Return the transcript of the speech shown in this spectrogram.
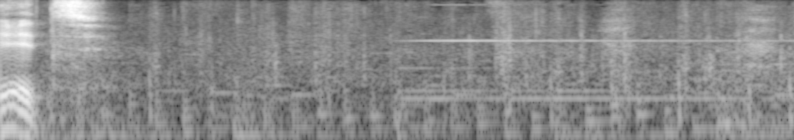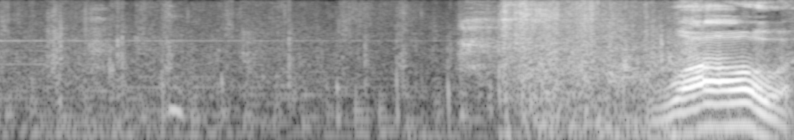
Shit. Whoa.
